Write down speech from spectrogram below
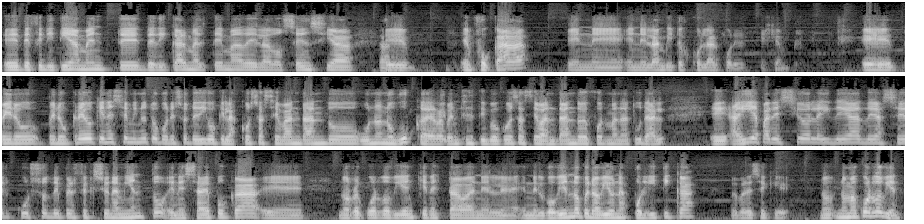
eh, definitivamente dedicarme al tema de la docencia eh, enfocada en, eh, en, el ámbito escolar, por ejemplo. pero, pero creo que en ese minuto, por eso te digo que las cosas se van dando, uno no busca de repente ese tipo de cosas, se van dando de forma natural. ahí apareció la idea de hacer cursos de perfeccionamiento. En esa época, no recuerdo bien quién estaba en el, en el gobierno, pero había unas políticas, me parece que no, me acuerdo bien,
